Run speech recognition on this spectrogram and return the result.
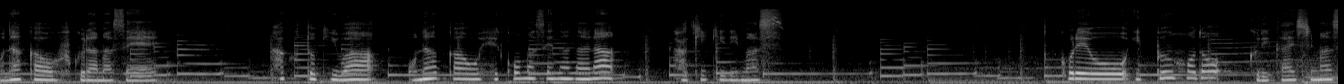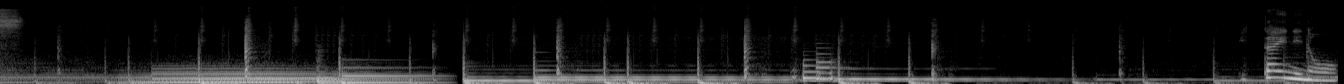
お腹を膨らませ吐く時はお腹をへこませながら吐き切ります。これを1分ほど繰り返します。1対2の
